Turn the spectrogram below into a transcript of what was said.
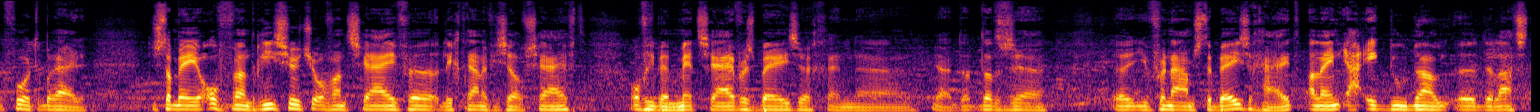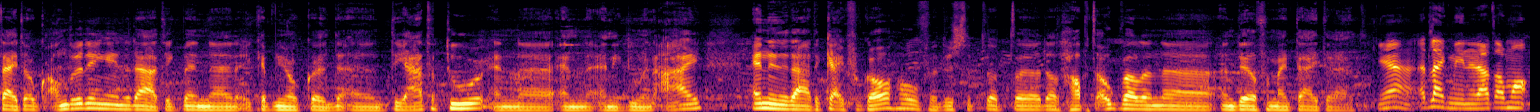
voor te bereiden. Dus dan ben je of aan het researchen of aan het schrijven. Ligt eraan of je zelf schrijft. Of je bent met schrijvers bezig. En ja, dat, dat is uh, je voornaamste bezigheid. Alleen, ja, ik doe nou uh, de laatste tijd ook andere dingen inderdaad. Ik, ben, uh, ik heb nu ook een theatertour en, en, en ik doe een AI. En inderdaad, ik kijk voor Koolhoven. Dus dat, dat, dat hapt ook wel een, een deel van mijn tijd eruit. Ja, het lijkt me inderdaad allemaal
